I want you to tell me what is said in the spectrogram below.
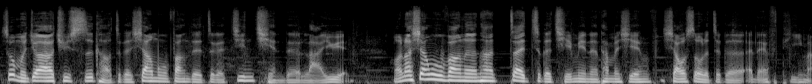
所以我们就要去思考这个项目方的这个金钱的来源。好，那项目方呢？他在这个前面呢，他们先销售了这个 NFT 嘛，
